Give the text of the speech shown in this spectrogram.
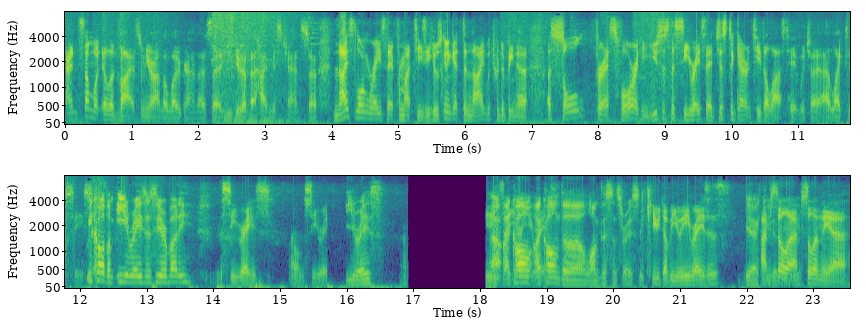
and somewhat ill-advised when you're on the low ground, as uh, you do have that high miss chance. So nice long raze there from Arteezy. He was going to get denied, which would have been a, a soul for S4, and he uses the C raze there just to guarantee the last hit, which I, I like to see. We call them E razes here, buddy. the C raze. I don't C raze. E raze. Is Uh, I call E I call them the long distance raze. the QWE razes. Yeah, I'm still I'm still in the uh,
